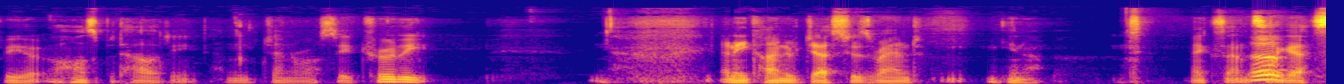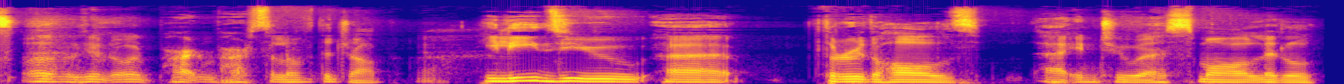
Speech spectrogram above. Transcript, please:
for your hospitality and generosity. Truly, any kind of gestures around, you know, makes sense, I Oh, guess. Well, you know, part and parcel of the job. He leads you uh, through the halls uh, into a small little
